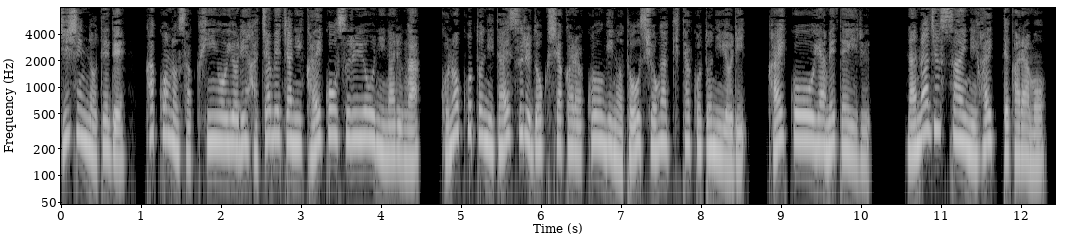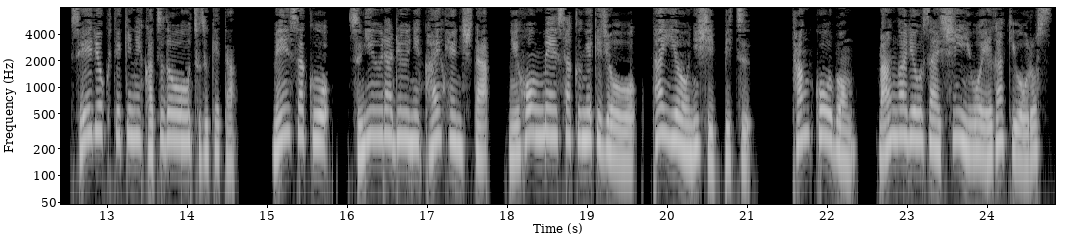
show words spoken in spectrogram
自身の手で過去の作品をよりはちゃめちゃに開講するようになるが、このことに対する読者から抗議の投書が来たことにより、開講をやめている。70歳に入ってからも、精力的に活動を続けた。名作を杉浦流に改編した日本名作劇場を太陽に執筆。単行本、漫画良祭 C を描き下ろす。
